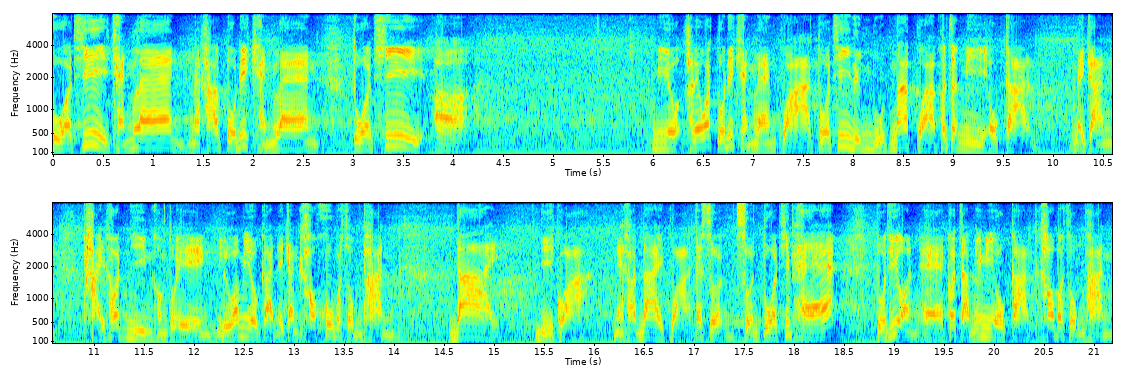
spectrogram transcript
ตัวที่แข็งแรงนะครับตัวที่แข็งแรง ตัวที่มีเขาเรียกว่าตัวที่แข็งแรงกว่า ตัวที่ดึงดูดมากกว่า ก็จะมีโอกาสในการถ่ายทอดยีนของตัวเอง หรือว่ามีโอกาสในการเข้าคู่ผสมพันธุ์ ได้ดีกว่านะครับได้กว่า แต่ส่วนส่วนตัวที่แพ้ตัวที่อ่อนแอก็จะไม่มีโอกาสเข้าผสมพันธุ์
